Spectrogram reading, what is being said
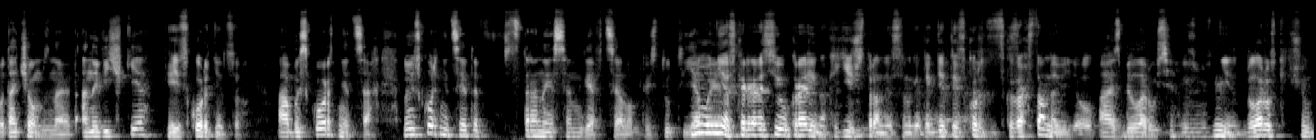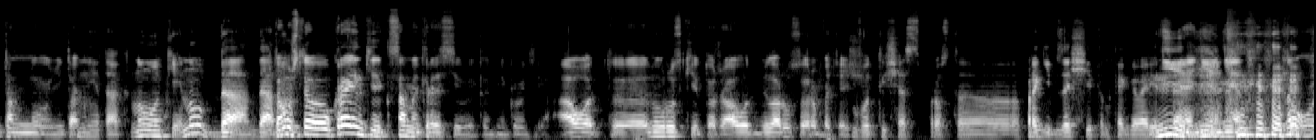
Вот о чем знают? О новичке, И эскортницах. Об эскортницах. Но эскортницы это страны СНГ в целом. То есть тут я ну, бы... нет, скорее Россия, Украина. Какие же страны СНГ? Ты где-то эскорт из Казахстана видел? А, из Беларуси? Из- Нет, белорусские почему-то там, ну, не так. Не так. Ну, окей. Ну, да, да. Потому ну, что украинки самые красивые, как ни крути. А вот, э, ну, русские тоже, а вот белорусы работящие. Вот ты сейчас просто прогиб засчитан, как говорится. Не, не, не. Ну,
